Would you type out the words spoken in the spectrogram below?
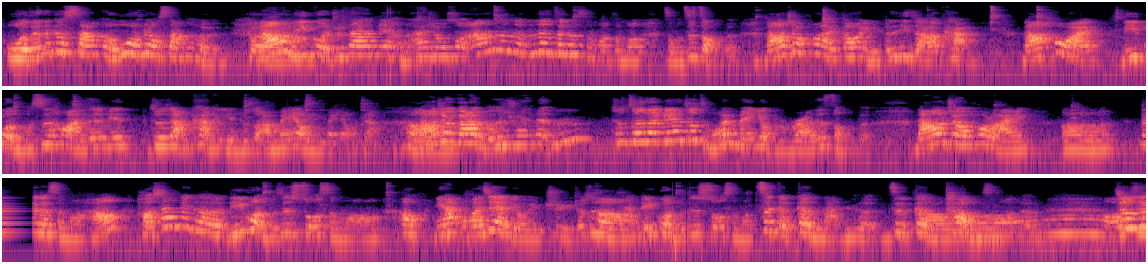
我的那个伤痕，我有没有伤痕？对然后李衮就在那边很害羞说啊，那个那这个什么什么怎么这种的？然后就后来高颖不是一直要看，然后后来李衮不是后来在那边就这样看了一眼，就说啊没有你没有这样，然后就高颖不是去那边嗯，就在那边就怎么会没有不不这种的，然后就后来呃那那个什么好像好像那个李衮不是说什么哦，你还我还记得有一句就是李衮不是说什么这个更难忍，这个更痛什么的。哦就是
